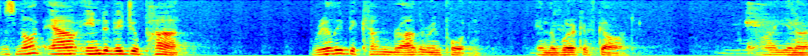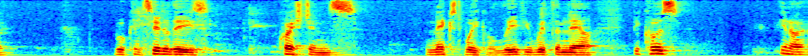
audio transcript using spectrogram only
does not our individual part really become rather important in the work of God? Oh, you know, we'll consider these questions next week. I'll leave you with them now because, you know,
